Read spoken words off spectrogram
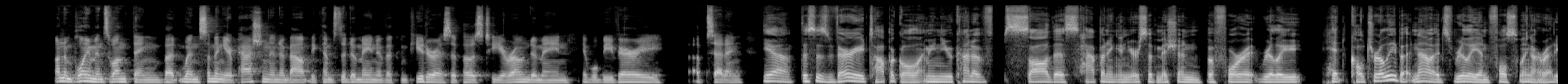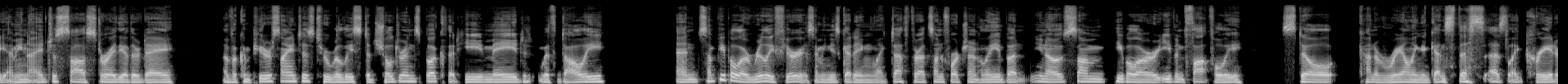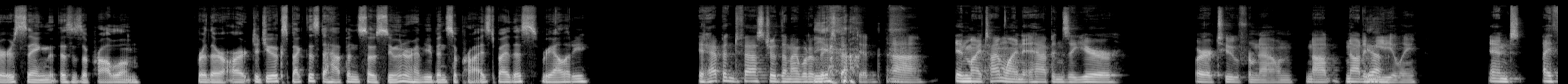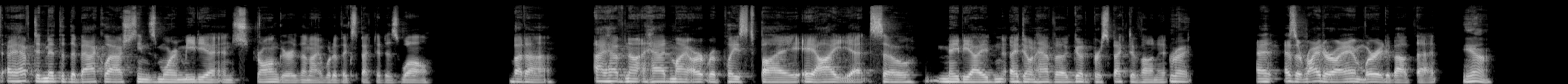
unemployment's one thing, but when something you're passionate about becomes the domain of a computer as opposed to your own domain, it will be very upsetting. Yeah, this is very topical. I mean, you kind of saw this happening in your submission before it really hit culturally, but now it's really in full swing already. I mean, I just saw a story the other day of a computer scientist who released a children's book that he made with DALL-E. And some people are really furious. I mean, he's getting like death threats, unfortunately, but you know, some people are even thoughtfully still kind of railing against this as like creators saying that this is a problem for their art. Did you expect this to happen so soon or have you been surprised by this reality? It happened faster than I would have yeah. expected. Uh, in my timeline, it happens a year or two from now, not not immediately. Yeah. And I, th- I have to admit that the backlash seems more immediate and stronger than I would have expected as well. But uh, I have not had my art replaced by AI yet, so maybe I I don't have a good perspective on it. Right as a writer, I am worried about that. Yeah.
